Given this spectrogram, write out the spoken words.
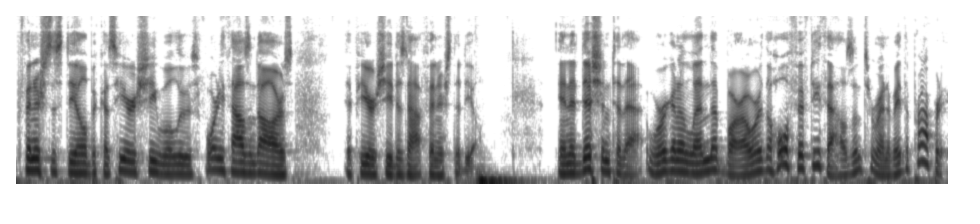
finish this deal because he or she will lose $40,000 if he or she does not finish the deal. In addition to that, we're going to lend the borrower the whole 50,000 to renovate the property.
